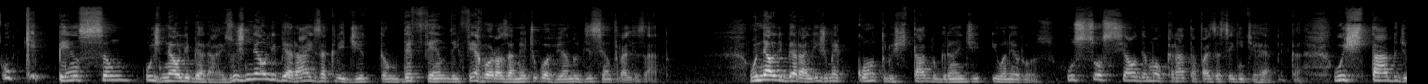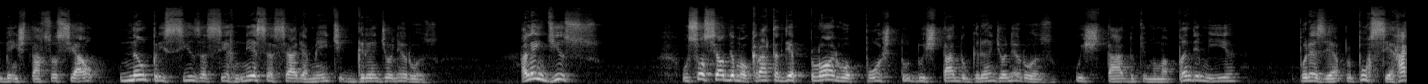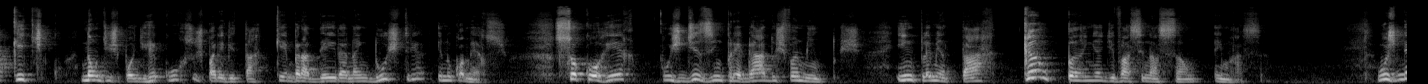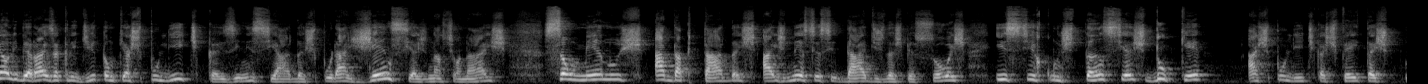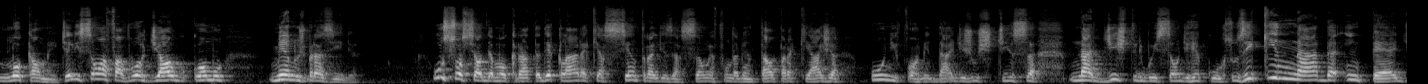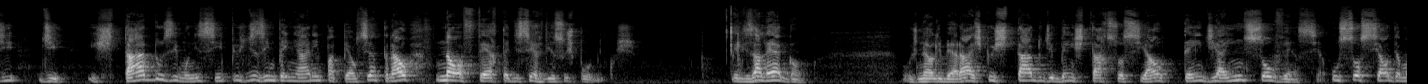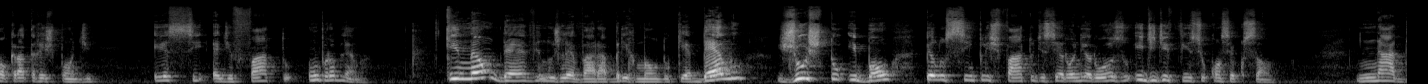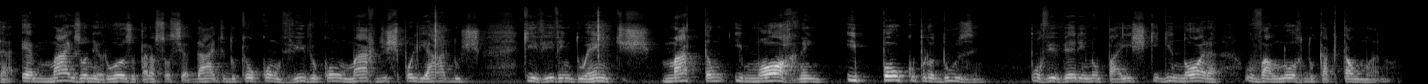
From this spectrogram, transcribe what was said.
O que pensam os neoliberais? Os neoliberais acreditam, defendem fervorosamente o governo descentralizado. O neoliberalismo é contra o Estado grande e oneroso. O social-democrata faz a seguinte réplica: o Estado de bem-estar social não precisa ser necessariamente grande e oneroso. Além disso, o social-democrata deplora o oposto do Estado grande e oneroso, o Estado que, numa pandemia, por exemplo, por ser raquítico, não dispõe de recursos para evitar quebradeira na indústria e no comércio, socorrer os desempregados famintos e implementar campanha de vacinação em massa. Os neoliberais acreditam que as políticas iniciadas por agências nacionais são menos adaptadas às necessidades das pessoas e circunstâncias do que as políticas feitas localmente. Eles são a favor de algo como menos Brasília. O social-democrata declara que a centralização é fundamental para que haja uniformidade e justiça na distribuição de recursos e que nada impede de estados e municípios desempenharem papel central na oferta de serviços públicos. Eles alegam os neoliberais que o estado de bem-estar social tende à insolvência. O social-democrata responde: esse é de fato um problema que não deve nos levar a abrir mão do que é belo, justo e bom pelo simples fato de ser oneroso e de difícil consecução. Nada é mais oneroso para a sociedade do que o convívio com o mar de espoliados que vivem doentes, matam e morrem e pouco produzem por viverem num país que ignora o valor do capital humano.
